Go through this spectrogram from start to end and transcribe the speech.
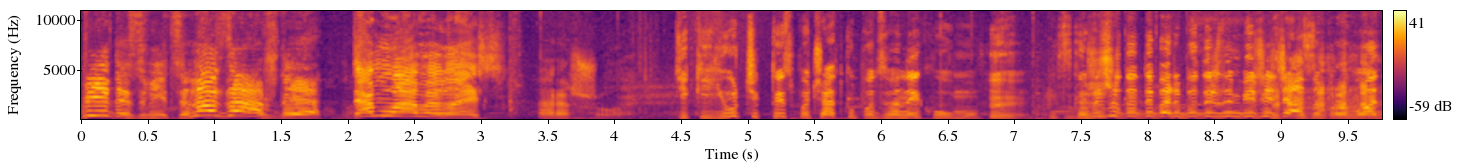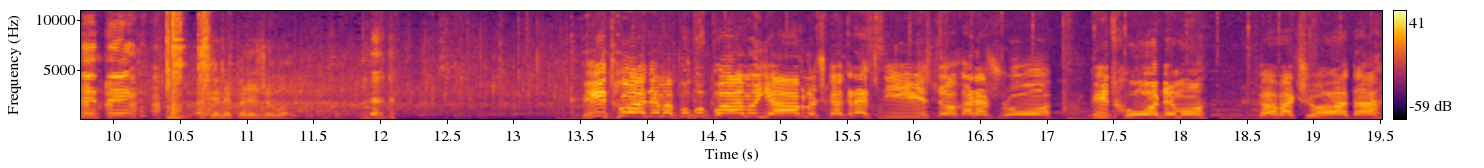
піде звідси назавжди. Домовились! Хорошо. Тільки Юрчик, ти спочатку подзвони куму. Скажи, що ти тепер будеш з ним більше часу проводити. А ти не переживай. Підходимо, покупаємо яблучка, красиві, все хорошо. Підходимо. Кабачота.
